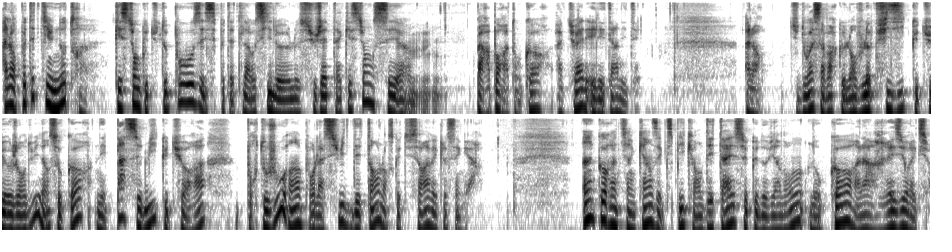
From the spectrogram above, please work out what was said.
Alors peut-être qu'il y a une autre question que tu te poses, et c'est peut-être là aussi le, sujet de ta question, c'est euh, par rapport à ton corps actuel et l'éternité. Alors tu dois savoir que l'enveloppe physique que tu as aujourd'hui, ce corps, n'est pas celui que tu auras pour toujours, hein, pour la suite des temps, lorsque tu seras avec le Seigneur. 1 Corinthiens 15 explique en détail ce que deviendront nos corps à la résurrection.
